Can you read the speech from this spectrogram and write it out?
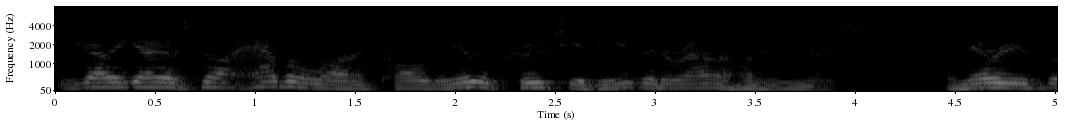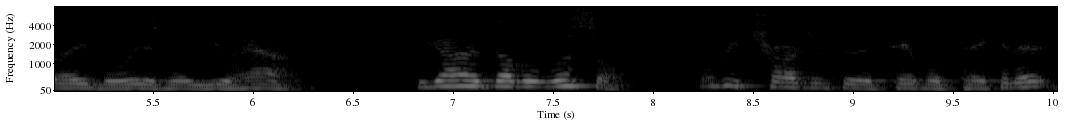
you got a guy who's not having a lot of calls, and you're the crew chief, and you've been around 100 years, and everybody believes what you have. If you got a double whistle, don't be charging to the table taking it.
